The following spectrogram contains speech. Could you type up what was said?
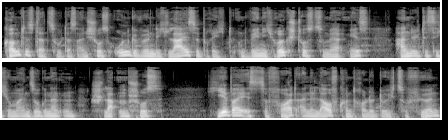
Kommt es dazu, dass ein Schuss ungewöhnlich leise bricht und wenig Rückstoß zu merken ist, handelt es sich um einen sogenannten schlappen Schuss. Hierbei ist sofort eine Laufkontrolle durchzuführen,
